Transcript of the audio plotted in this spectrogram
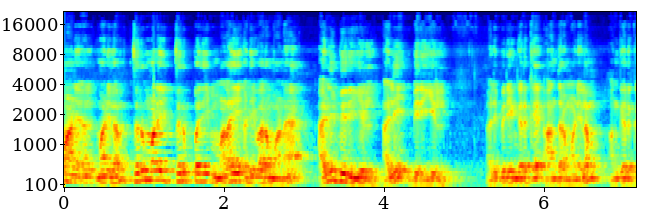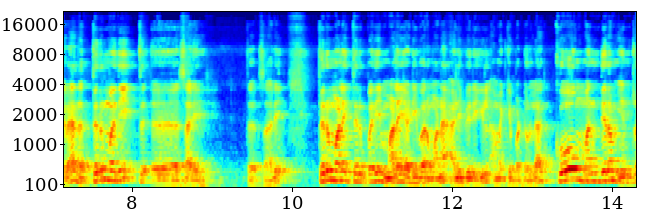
மாநில மாநிலம் திருமலை திருப்பதி மலை அடிவாரமான அலிபிரியில் அலிபிரியில். அலிபிரி இருக்கு? ஆந்திர மாநிலம். அங்க இருக்கிற அந்த திருமதி சாரி சாரி திருமலை திருப்பதி மலை அடிவாரமான அலிபிரியில் அமைக்கப்பட்டுள்ள கோ மந்திரம் என்ற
